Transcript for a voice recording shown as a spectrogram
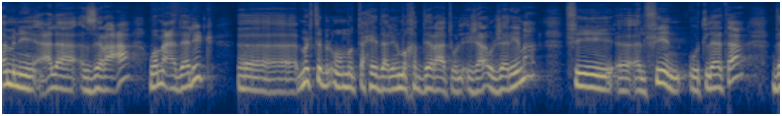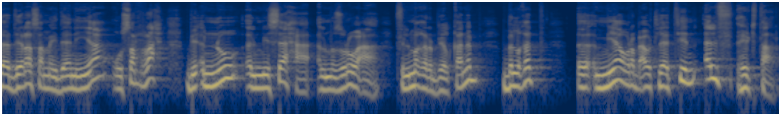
أمني على الزراعة. ومع ذلك مكتب الأمم المتحدة للمخدرات والإجراء والجريمة في 2003 دار دراسة ميدانية وصرح بأنه المساحة المزروعة في المغرب للقنب بلغت 134 ألف هكتار.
